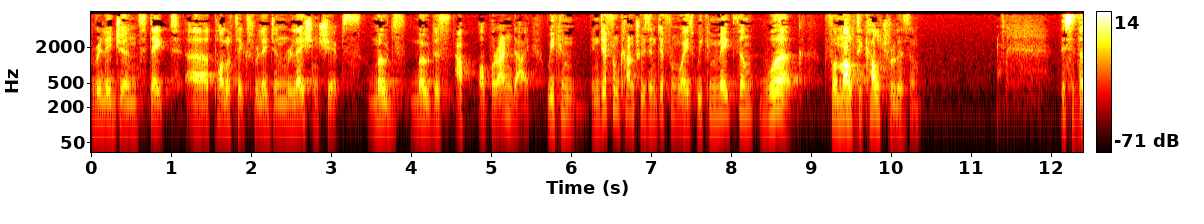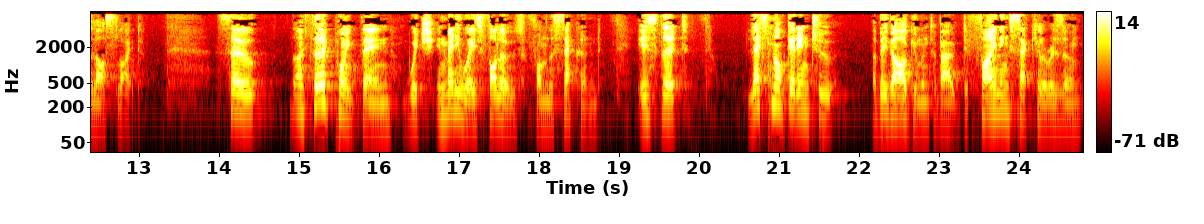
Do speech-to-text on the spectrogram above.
religion, state uh, politics, religion relationships, modes, modus operandi. We can, in different countries, in different ways, we can make them work for multiculturalism. This is the last slide. So my third point then, which in many ways follows from the second, is that let's not get into a big argument about defining secularism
